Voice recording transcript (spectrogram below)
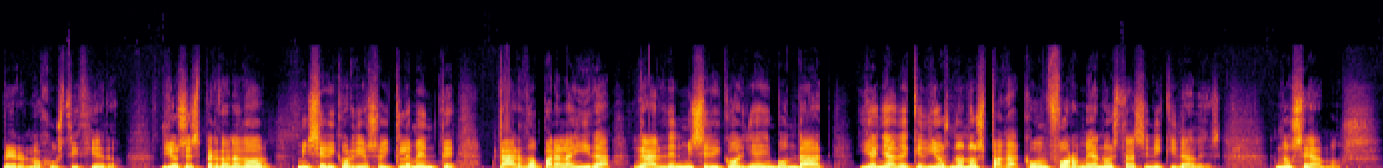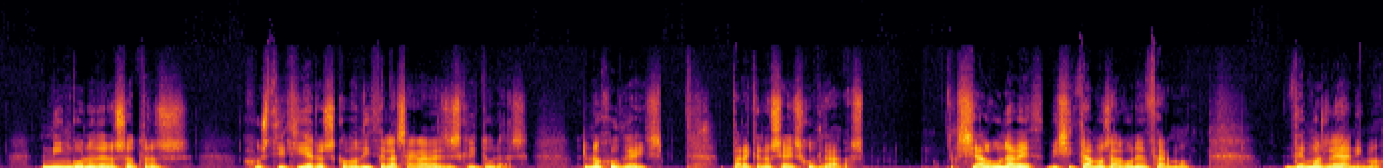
pero no justiciero. Dios es perdonador, misericordioso y clemente, tardo para la ira, grande en misericordia y bondad, y añade que Dios no nos paga conforme a nuestras iniquidades. No seamos, ninguno de nosotros, justicieros, como dice las Sagradas Escrituras. No juzguéis, para que no seáis juzgados. Si alguna vez visitamos a algún enfermo, démosle ánimo,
